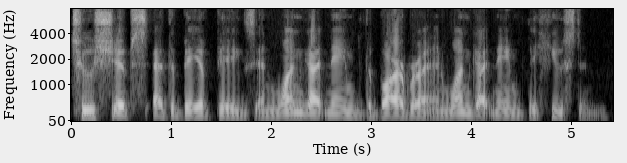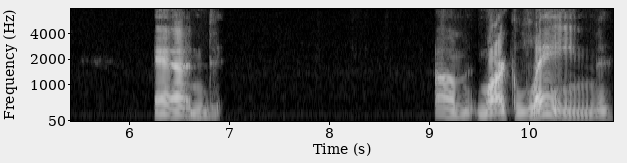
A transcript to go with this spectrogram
two ships at the Bay of Pigs, and one got named the Barbara and one got named the Houston. And um, Mark Lane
